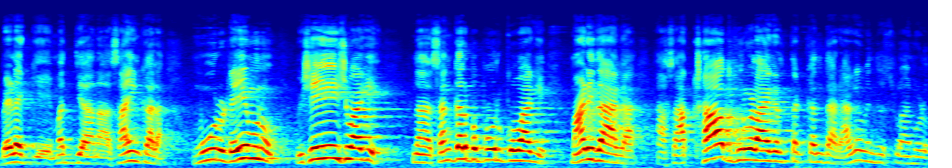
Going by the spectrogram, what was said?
ಬೆಳಗ್ಗೆ, ಮಧ್ಯಾಹ್ನ, ಸಾಯಂಕಾಲ ಮೂರು ಟೈಮು ವಿಶೇಷವಾಗಿ ಸಂಕಲ್ಪಪೂರ್ವಕವಾಗಿ ಮಾಡಿದಾಗ ಆ ಸಾಕ್ಷಾತ್ ಗುರುಗಳಾಗಿರ್ತಕ್ಕಂಥ ರಾಘವೇಂದ್ರ ಸ್ವಾಮಿಗಳು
